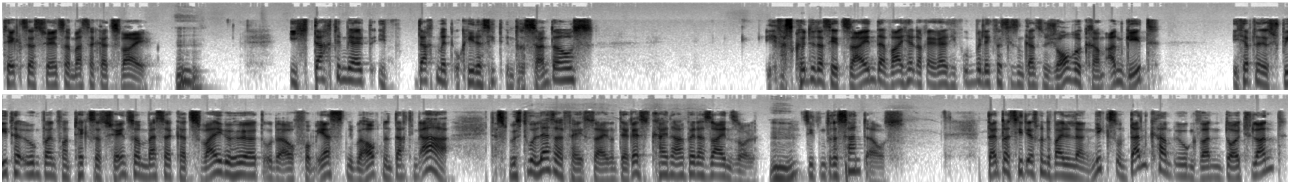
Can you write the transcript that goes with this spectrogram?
Texas Chainsaw Massacre 2. Hm. Ich dachte mir halt, ich dachte mir, okay, das sieht interessant aus. Was könnte das jetzt sein? Da war ich halt noch relativ unbelegt, was diesen ganzen Genre-Kram angeht ich habe dann jetzt später irgendwann von Texas Chainsaw Massacre 2 gehört oder auch vom ersten überhaupt und dachte mir, ah, das müsste wohl Leatherface sein und der Rest keine Ahnung, wer das sein soll. Mhm. Sieht interessant aus. Dann passiert erstmal eine Weile lang nichts und dann kam irgendwann in Deutschland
